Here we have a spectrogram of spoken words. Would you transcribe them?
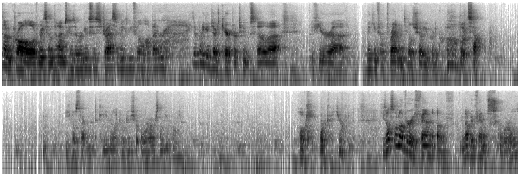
Just let him crawl all over me sometimes because it reduces stress. It makes me feel a lot better. He's a pretty good judge character too. So uh, if you're uh, make him feel threatened, he'll show you pretty cool. Oh, wait, stop. He feels threatened. Can you like reduce your aura or something for me? Okay, we're good. You're good. He's also not very fan of not a big fan of squirrels.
